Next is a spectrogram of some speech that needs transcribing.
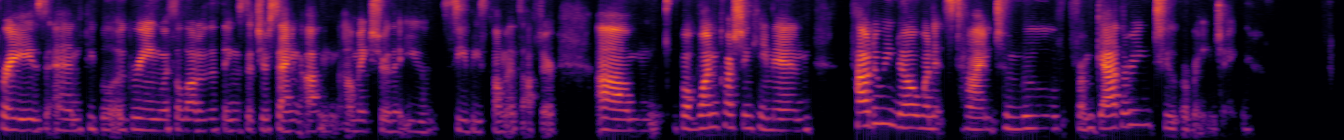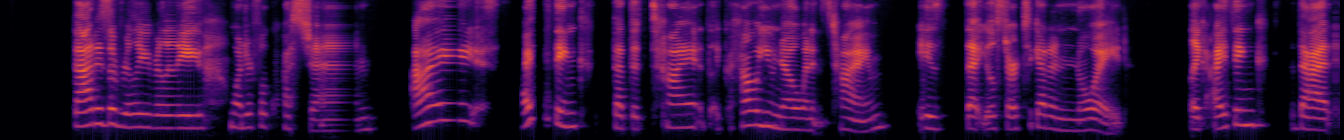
praise and people agreeing with a lot of the things that you're saying. Um, I'll make sure that you see these comments after. Um, but one question came in, how do we know when it's time to move from gathering to arranging? That is a really, really wonderful question. I I think that the time, like how you know when it's time, is that you'll start to get annoyed. Like, I think that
